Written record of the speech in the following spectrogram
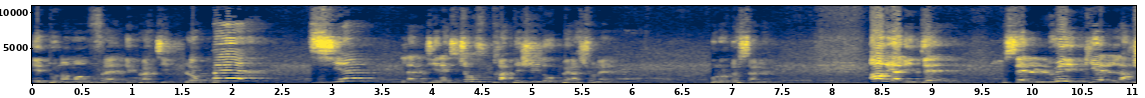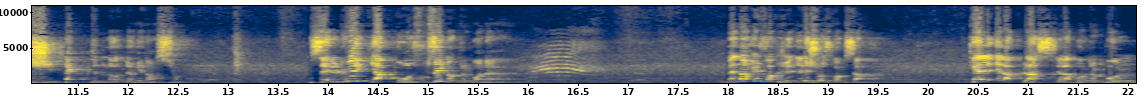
étonnamment vraies et pratiques. Le Père tient la direction stratégique et opérationnelle pour notre salut. En réalité, c'est lui qui est l'architecte de notre rédemption. C'est lui qui a construit notre bonheur. Maintenant, une fois que je dis les choses comme ça, quelle est la place de l'apôtre Paul?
